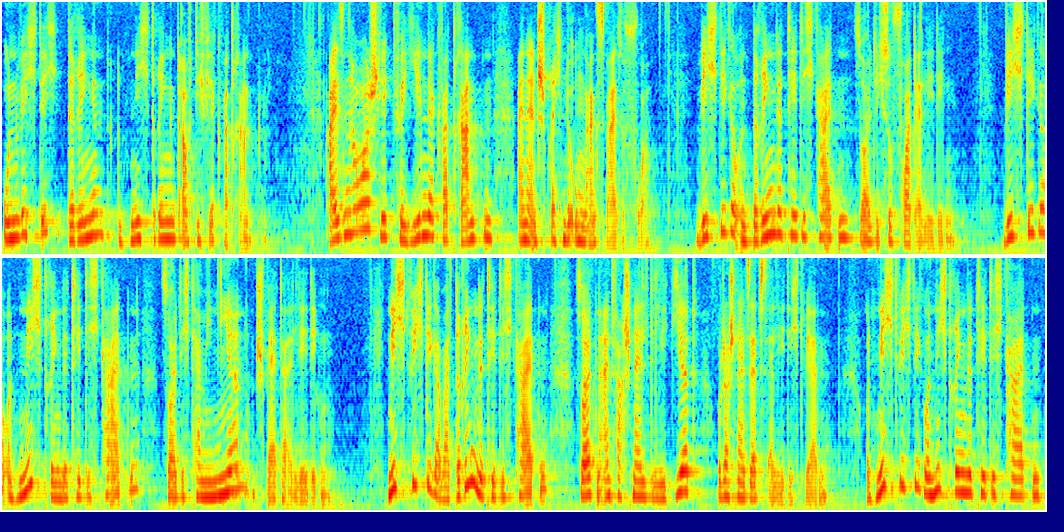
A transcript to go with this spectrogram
unwichtig, dringend und nicht dringend auf die vier Quadranten. Eisenhower schlägt für jeden der Quadranten eine entsprechende Umgangsweise vor. Wichtige und dringende Tätigkeiten sollte ich sofort erledigen. Wichtige und nicht dringende Tätigkeiten sollte ich terminieren und später erledigen. Nicht wichtige, aber dringende Tätigkeiten sollten einfach schnell delegiert oder schnell selbst erledigt werden. Und nicht wichtige und nicht dringende Tätigkeiten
